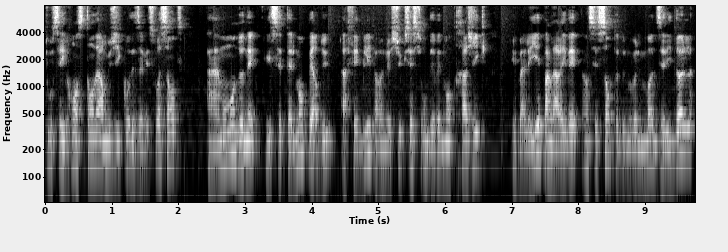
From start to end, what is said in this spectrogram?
tous ces grands standards musicaux des années 60, à un moment donné, il s'est tellement perdu, affaibli par une succession d'événements tragiques et balayé par l'arrivée incessante de nouvelles modes et d'idoles,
